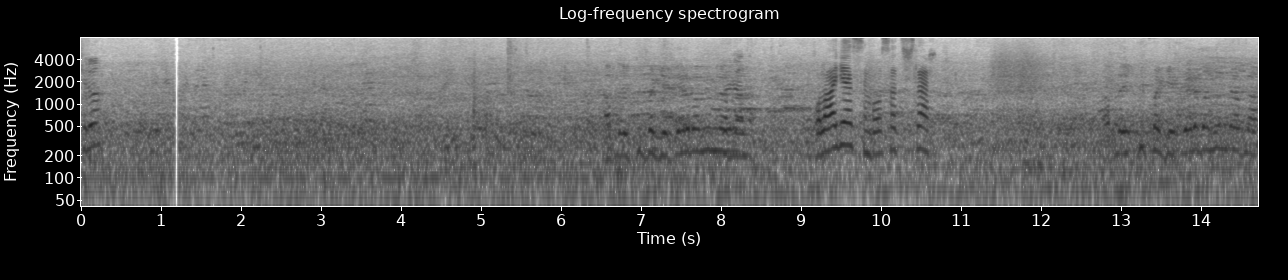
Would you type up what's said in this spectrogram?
kilo? Abla iki paketleri bana mı lazım? Kolay gelsin bol satışlar. Abla iki paketleri bana mı abla?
